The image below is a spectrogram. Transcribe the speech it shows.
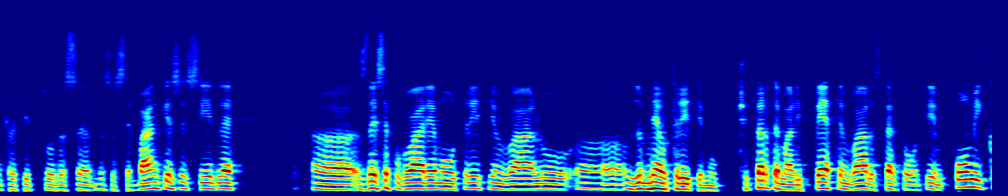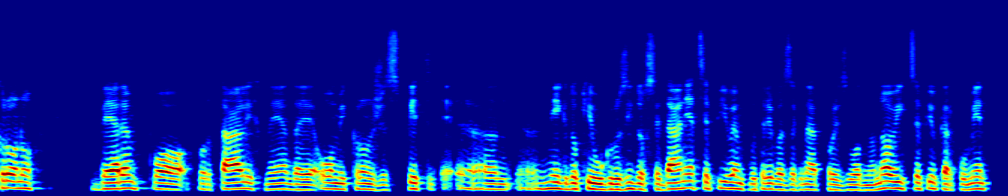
enkrat je to, da, se, da so se banke sesedle. Uh, zdaj se pogovarjamo o tretjem valu, uh, ne o tretjem, četrtem ali petem valu, skratka o tem omikronu. Berem po portalih, ne, da je omikron že spet uh, nekdo, ki ogrozi dosedanje cepivo in bo treba zagnati proizvodno novih cepiv, kar pomeni,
